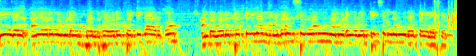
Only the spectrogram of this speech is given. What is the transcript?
நீங்கள் அனைவரும் நம்முடைய ஒரு பெட்டி தான் இருக்கும். அந்த ஒரு பெட்டியில முதல் சின்னம் நம்முடைய வெற்றி சின்னம் இரட்டை இலை சின்னம்.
